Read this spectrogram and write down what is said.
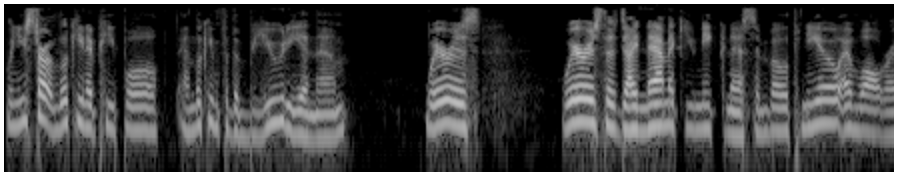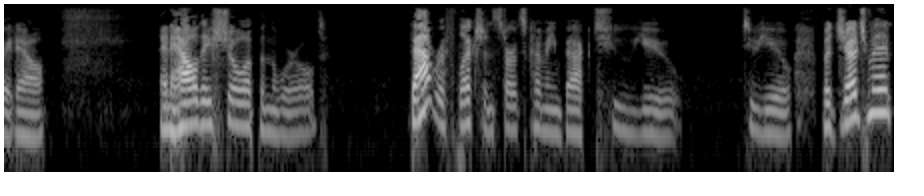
when you start looking at people and looking for the beauty in them, where is, where is the dynamic uniqueness in both Neo and Walt right now? And how they show up in the world that reflection starts coming back to you, to you. But judgment,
